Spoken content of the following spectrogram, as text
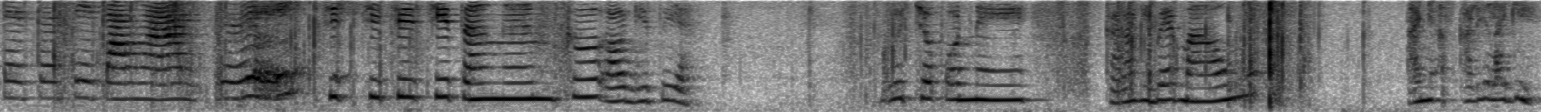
Cuci-cuci tangan tuh. Cuci-cuci tanganku. Oh gitu ya. Job One. Sekarang Ibu mau tanya sekali lagi.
